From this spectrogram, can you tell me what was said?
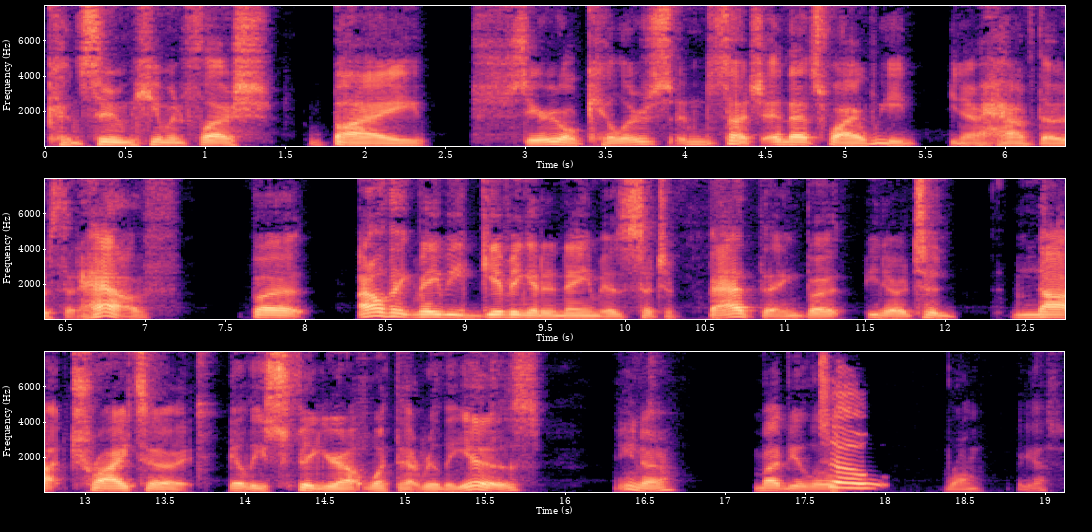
consume human flesh by serial killers and such, and that's why we, you know, have those that have. But I don't think maybe giving it a name is such a bad thing. But you know, to not try to at least figure out what that really is, you know, might be a little So wrong. I guess.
